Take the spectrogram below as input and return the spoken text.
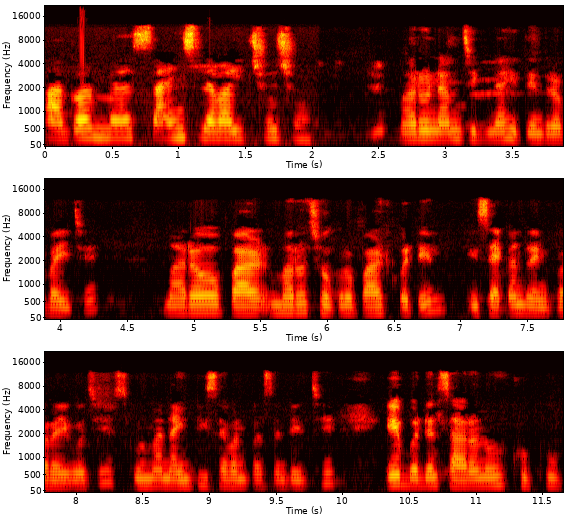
આગળ મેં સાયન્સ લેવા ઈચ્છું છું. મારું નામ જિજ્ઞા હિતેન્દ્રભાઈ છે. મારો મારો છોકરો પાર્થ પટેલ એ સેકન્ડ રેન્ક પર આવ્યો છે. સ્કૂલમાં નાઇન્ટી સેવન પર્સન્ટેજ છે. એ બદલ સારાનો ખૂબ ખૂબ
